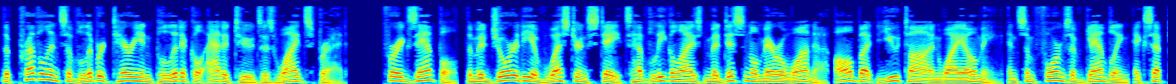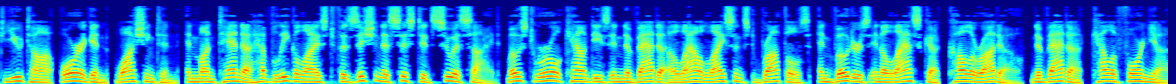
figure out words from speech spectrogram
The prevalence of libertarian political attitudes is widespread. For example, the majority of western states have legalized medicinal marijuana all but Utah and Wyoming and some forms of gambling except Utah, Oregon, Washington, and Montana have legalized physician-assisted suicide. Most rural counties in Nevada allow licensed brothels, and voters in Alaska, Colorado, Nevada, California,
